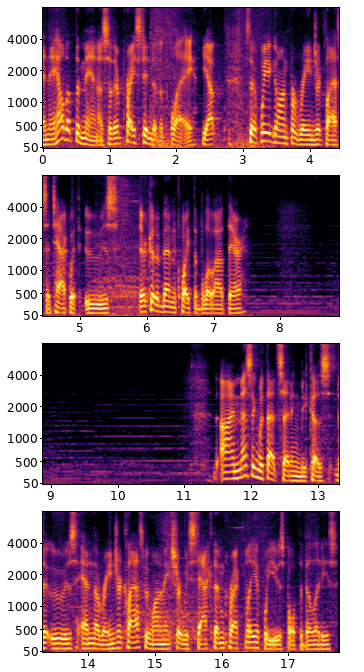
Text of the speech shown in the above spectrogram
And they held up the mana, so they're priced into the play. Yep. So if we had gone for Ranger class attack with Ooze, there could have been quite the blowout there. I'm messing with that setting because the Ooze and the Ranger class, we want to make sure we stack them correctly if we use both abilities.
